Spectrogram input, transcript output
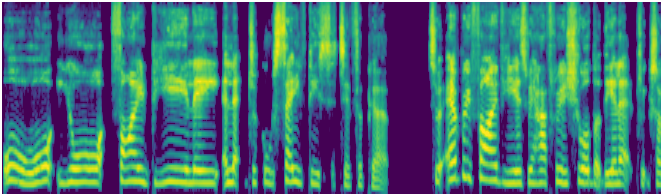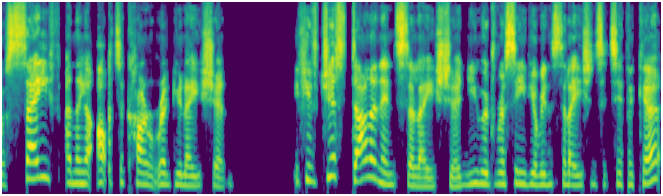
or your five yearly electrical safety certificate. So every five years, we have to ensure that the electrics are safe and they are up to current regulation. If you've just done an installation, you would receive your installation certificate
